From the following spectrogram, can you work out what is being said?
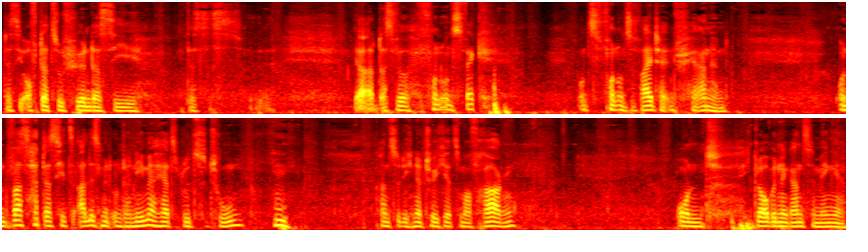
dass sie oft dazu führen, dass sie, dass es, äh, ja, dass wir von uns weg, uns von uns weiter entfernen. Und was hat das jetzt alles mit Unternehmerherzblut zu tun? Hm. Kannst du dich natürlich jetzt mal fragen. Und ich glaube eine ganze Menge.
